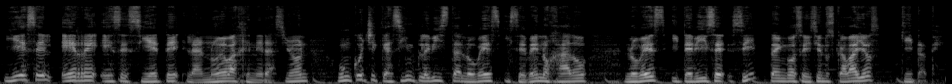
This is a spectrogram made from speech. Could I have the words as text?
y es el RS7, la nueva generación, un coche que a simple vista lo ves y se ve enojado, lo ves y te dice, sí, tengo 600 caballos, quítate.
